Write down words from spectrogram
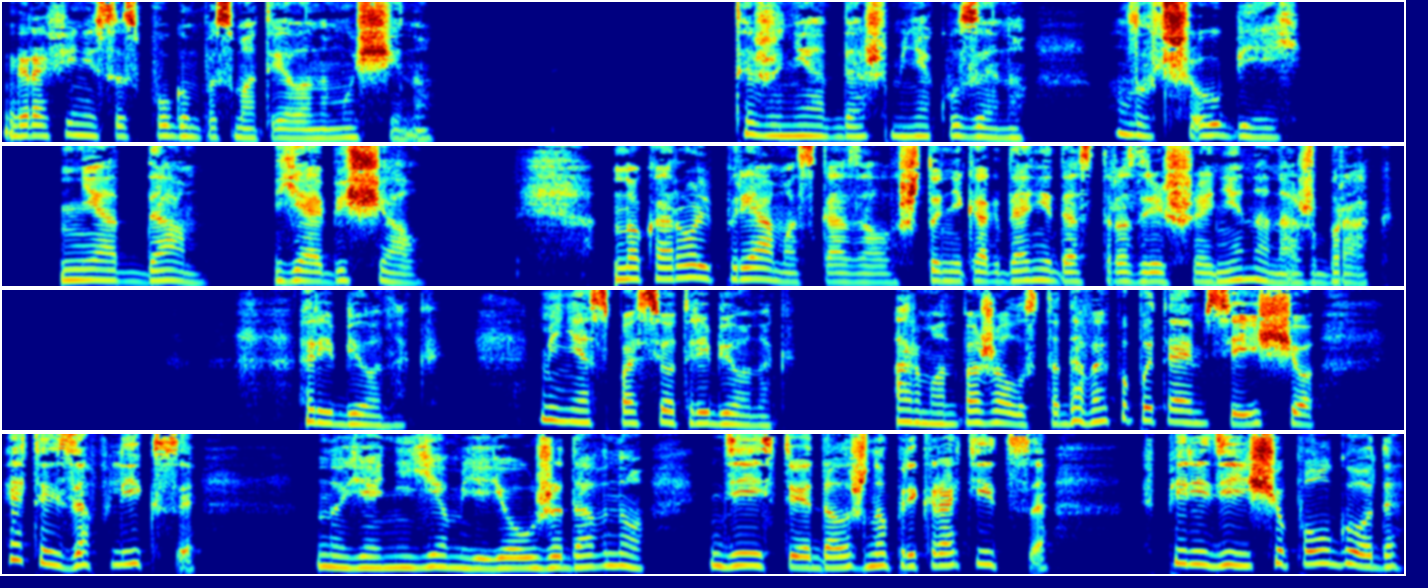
Графиня с испугом посмотрела на мужчину. «Ты же не отдашь меня кузену. Лучше убей». Не отдам, я обещал. Но король прямо сказал, что никогда не даст разрешения на наш брак. Ребенок, меня спасет ребенок. Арман, пожалуйста, давай попытаемся еще. Это из-за Фликсы. Но я не ем ее уже давно. Действие должно прекратиться. Впереди еще полгода.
